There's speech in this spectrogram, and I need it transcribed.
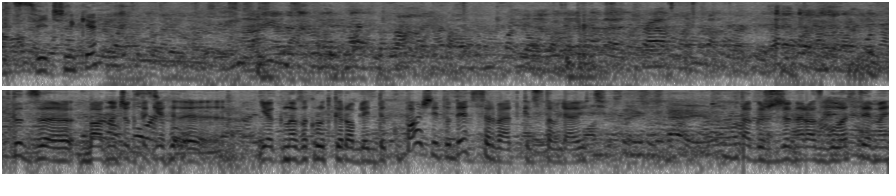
підсвічники. Тут з баночок таких, е, як на закрутки роблять декупаж, і туди серветки вставляють. Також вже не раз була з цими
